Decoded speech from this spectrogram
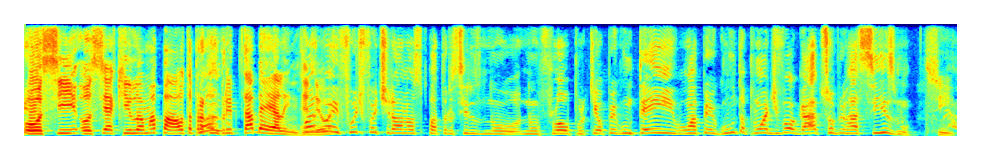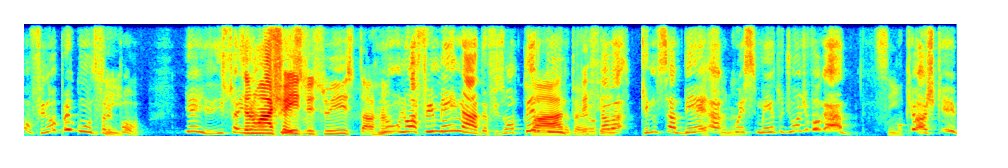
ou se, ou se aquilo é uma pauta pra Quando- cumprir tabela, Quando entendeu? o iFood foi tirar nossos patrocínios no, no Flow, porque eu perguntei uma pergunta pra um advogado sobre o racismo. Sim. Eu fiz uma pergunta, falei, Sim. pô, e aí, isso aí Você é não acha isso, isso, isso, tá? aham. Não, não afirmei nada, eu fiz uma Claro, pergunta. eu perfeito. tava querendo saber o conhecimento de um advogado. Sim. O que eu acho que.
